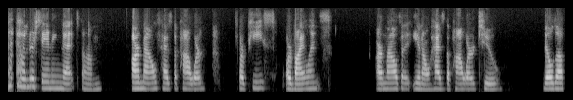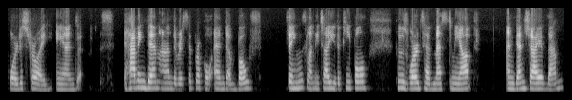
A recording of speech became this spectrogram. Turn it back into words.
understanding that um, our mouth has the power for peace or violence. Our mouth, uh, you know, has the power to build up or destroy. And having been on the reciprocal end of both things, let me tell you, the people whose words have messed me up, I'm gun shy of them.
